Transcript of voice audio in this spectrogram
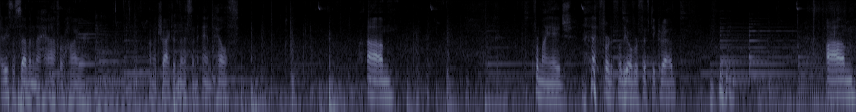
at least a seven and a half or higher on attractiveness and, and health. Um, for my age, for, for the over 50 crowd. um,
